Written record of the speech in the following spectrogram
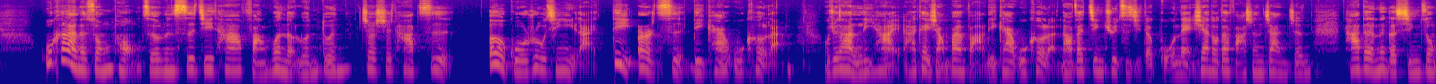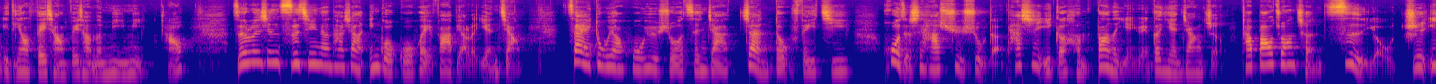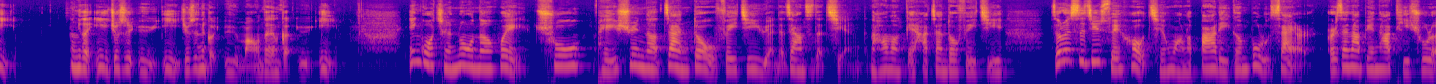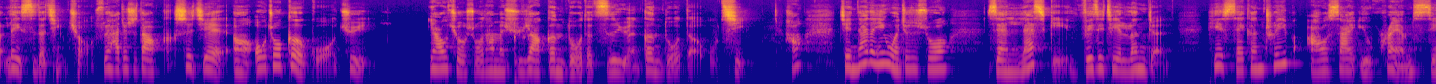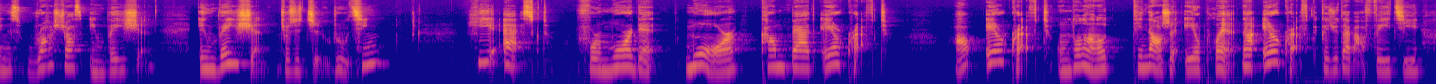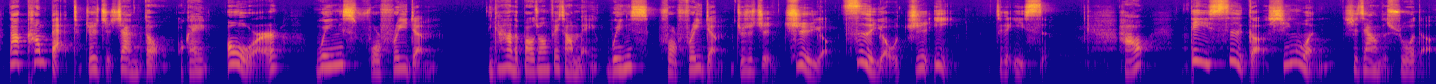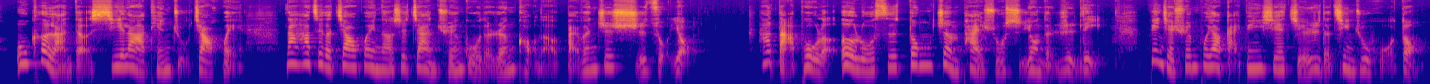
乌克兰的总统泽伦斯基他访问了伦敦，这是他自俄国入侵以来第二次离开乌克兰。我觉得他很厉害，还可以想办法离开乌克兰，然后再进去自己的国内。现在都在发生战争，他的那个行踪一定要非常非常的秘密。好，泽伦斯基呢，他向英国国会发表了演讲。再度要呼吁说增加战斗飞机，或者是他叙述的，他是一个很棒的演员跟演讲者，他包装成自由之翼，那个翼就是羽翼，就是那个羽毛的那个羽翼。英国承诺呢会出培训呢战斗飞机员的这样子的钱，然后呢给他战斗飞机。泽伦斯基随后前往了巴黎跟布鲁塞尔，而在那边他提出了类似的请求，所以他就是到世界呃欧洲各国去。要求说他们需要更多的资源、更多的武器。好，简单的英文就是说 Zelensky visited London, his second trip outside Ukraine since Russia's invasion. Invasion 就是指入侵。He asked for more than more combat aircraft. 好，aircraft 我们通常都听到是 airplane，那 aircraft 可以就代表飞机，那 combat 就是指战斗，OK？Or wings for freedom。 你看它的包装非常美，wings for freedom 就是指自由、自由之翼这个意思。好，第四个新闻是这样子说的：乌克兰的希腊天主教会，那它这个教会呢是占全国的人口呢百分之十左右，它打破了俄罗斯东正派所使用的日历，并且宣布要改变一些节日的庆祝活动，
